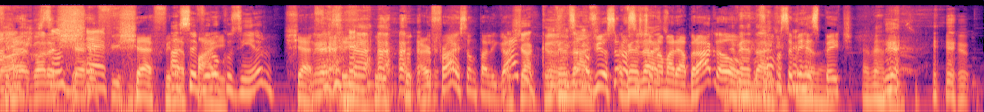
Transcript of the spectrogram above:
agora, né? agora Sou chefe. Chefe, Ah, né? você pai? virou cozinheiro? Chefe, sim. Air Fry, você não tá ligado? Jacan. É Você não viu? Você não é assistiu. Ana Maria Braga? É verdade, Por favor, você me é respeite. É verdade.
